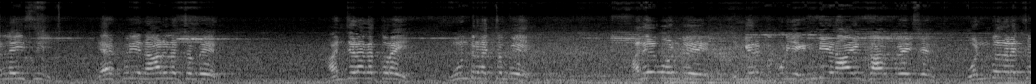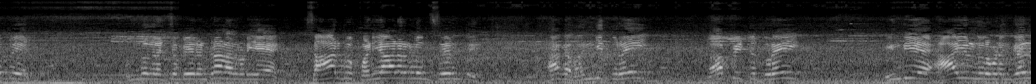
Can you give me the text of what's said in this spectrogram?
எல்ஐசி ஏறக்குறைய நாலு லட்சம் பேர். அஞ்சலகத்துறை மூன்று லட்சம் பேர். அதே போன்று இங்க இருக்கக்கூடிய இந்தியன் ஆயில் கார்பரேஷன் ஒன்பது லட்சம் பேர். ஒன்பது லட்சம் பேர் என்றால் அதனுடைய சார்பு பணியாளர்களும் சேர்ந்து. ஆக வங்கித்துறை காப்பீட்டுத்துறை இந்திய ஆயுள் நிறுவனங்கள்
